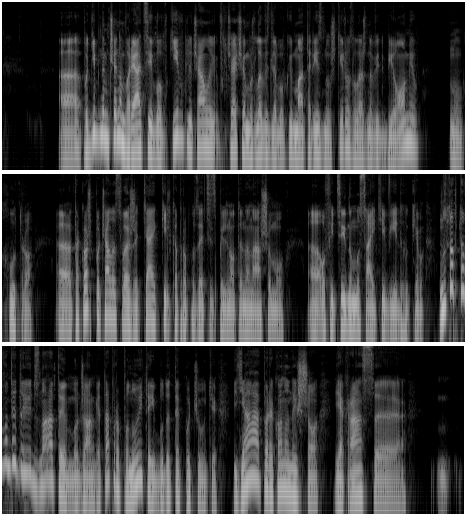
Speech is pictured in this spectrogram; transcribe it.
Е, Подібним чином варіації вовків, включали, включаючи можливість для вовків мати різну шкіру залежно від біомів, ну, хутро, е, також почали своє життя як кілька пропозицій спільноти на нашому е, офіційному сайті відгуків. Ну тобто вони дають знати моджанги та пропонуйте і будете почуті. Я переконаний, що якраз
